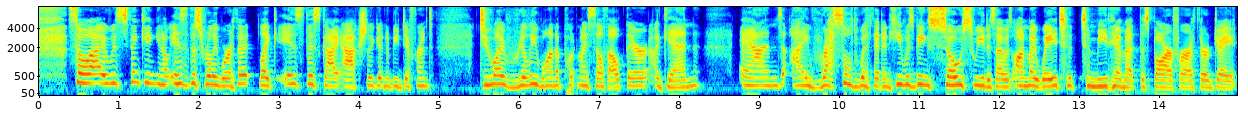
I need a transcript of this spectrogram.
so I was thinking, you know, is this really worth it? Like, is this guy actually going to be different? Do I really want to put myself out there again? And I wrestled with it. And he was being so sweet as I was on my way to, to meet him at this bar for our third date.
